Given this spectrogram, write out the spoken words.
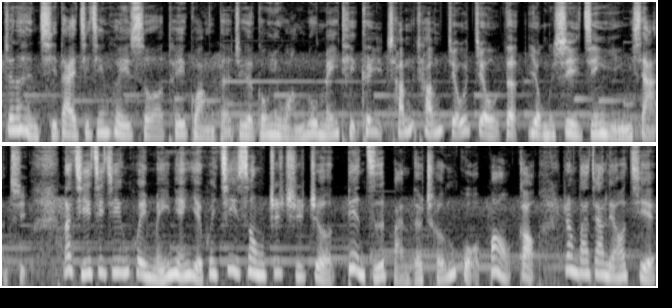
真的很期待基金会所推广的这个公。网络媒体可以长长久久的永续经营下去。那企业基金会每年也会寄送支持者电子版的成果报告，让大家了解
